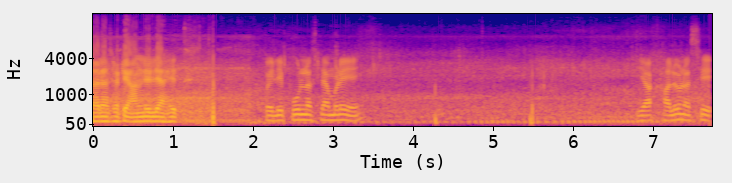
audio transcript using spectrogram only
चालण्यासाठी आणलेले आहेत. पहिले पूल नसल्यामुळे या खालून असे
